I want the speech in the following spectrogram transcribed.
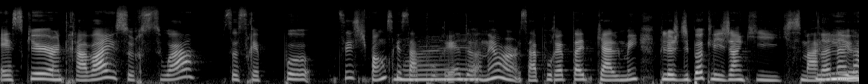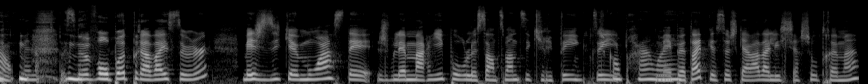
est-ce qu'un travail sur soi, ce serait pas. Tu sais, je pense que ça Ouais. pourrait donner un. Ça pourrait peut-être calmer. Puis là, je dis pas que les gens qui, qui se marient. Non, non, euh, non. ne font pas de travail sur eux. Mais je dis que moi, c'était, je voulais me marier pour le sentiment de sécurité. tu sais. Je comprends, ouais. Mais peut-être que ça, je suis capable d'aller le chercher autrement.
